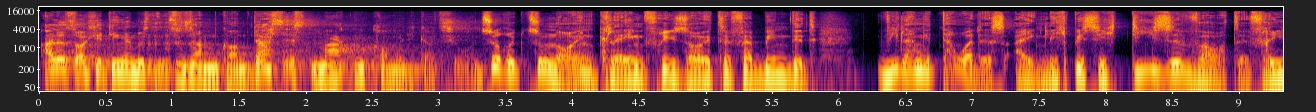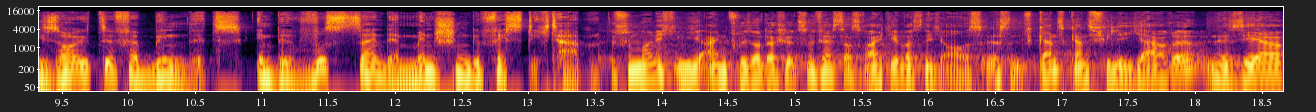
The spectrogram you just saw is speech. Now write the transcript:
Alle solche Dinge müssen zusammenkommen. Das ist Markenkommunikation. Zurück zum neuen Claim Friseute verbindet Wie lange dauert es eigentlich, bis sich diese Worte Friseute verbindet im Bewusstsein der Menschen gefestigt haben? Schon mal nicht irgendwie ein Friseuter Schützenfest, das reicht jeweils nicht aus. Das sind ganz, ganz viele Jahre, eine sehr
